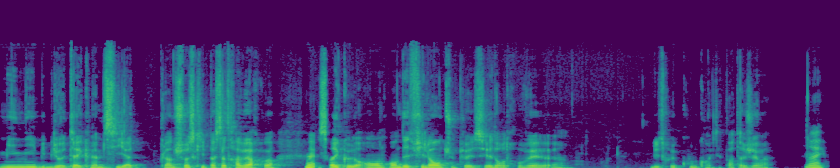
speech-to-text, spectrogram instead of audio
mini bibliothèque, même s'il y a plein de choses qui passent à travers. quoi. C'est vrai qu'en en défilant, tu peux essayer de retrouver euh, des trucs cool qui ont été partagés. Ouais. ouais.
